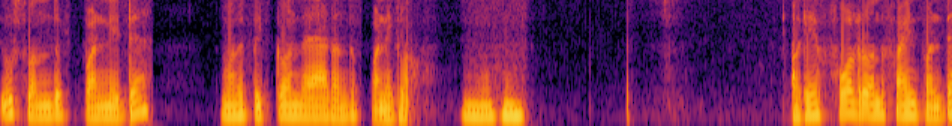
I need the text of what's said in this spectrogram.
சூஸ் வந்து பண்ணிவிட்டு நம்ம வந்து பிக் வந்து ஆட் வந்து பண்ணிக்கலாம். ம் ஓகே ஃபோல்டர் வந்து ஃபைன் பண்ணிட்டு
